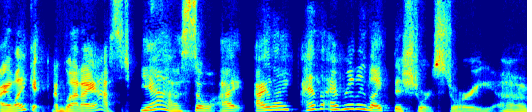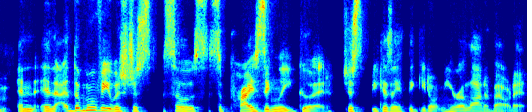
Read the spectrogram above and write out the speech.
I like it. I'm glad I asked. Yeah. So I I like I, I really like this short story. Um and and the movie was just so surprisingly good just because I think you don't hear a lot about it.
